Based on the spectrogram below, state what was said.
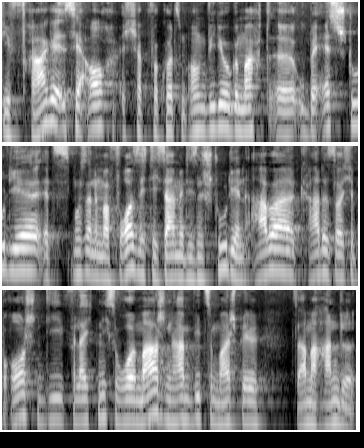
Die Frage ist ja auch, ich habe vor kurzem auch ein Video gemacht, äh, UBS-Studie, jetzt muss man immer vorsichtig sein mit diesen Studien, aber gerade solche Branchen, die vielleicht nicht so hohe Margen haben, wie zum Beispiel sagen wir Handel,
